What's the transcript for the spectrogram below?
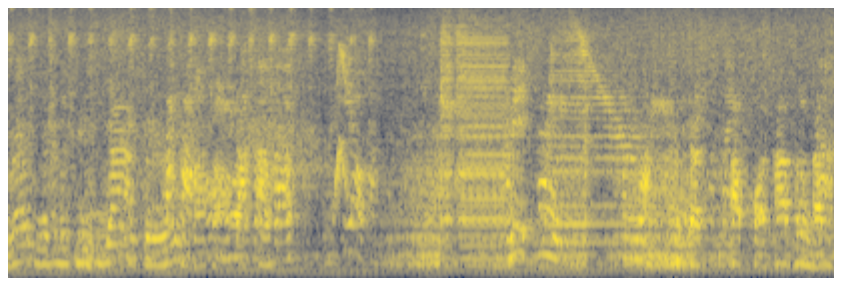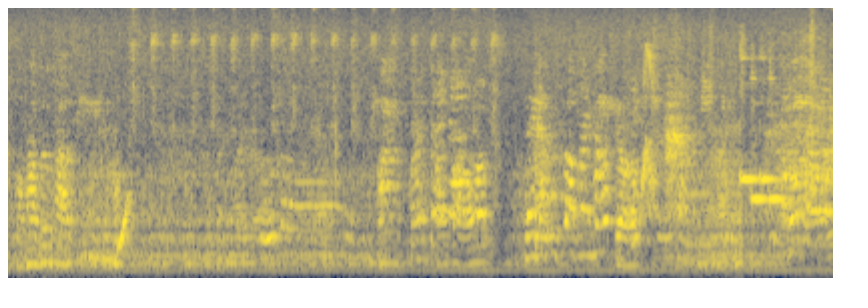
แว่นแล้วมันมียากเกินตาขาวครับนี่ใช่ข้างหลังจะขับขอภาพเพิ่มครับ ขอภาพเพิ่มครับมาแว่นสาขาวครับใจดำตอบไหมครับเดี๋ยวครับ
